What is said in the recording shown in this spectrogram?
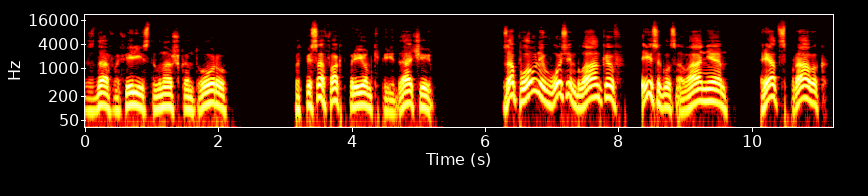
сдав афериста в нашу контору, подписав акт приемки передачи, заполнив восемь бланков, три согласования, ряд справок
